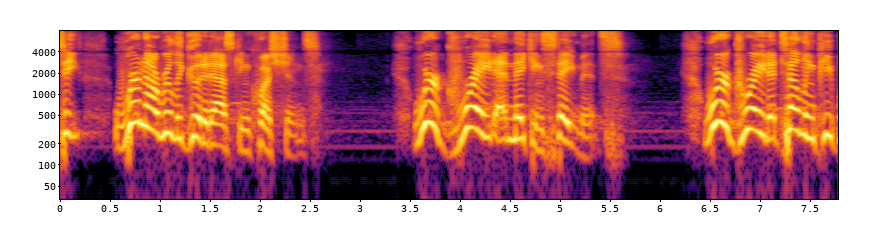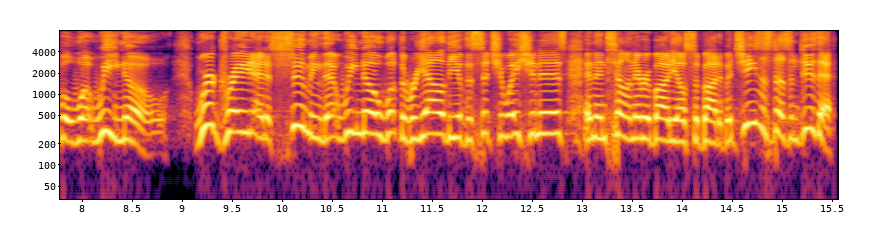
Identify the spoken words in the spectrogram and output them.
See, we're not really good at asking questions. We're great at making statements. We're great at telling people what we know. We're great at assuming that we know what the reality of the situation is and then telling everybody else about it. But Jesus doesn't do that.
